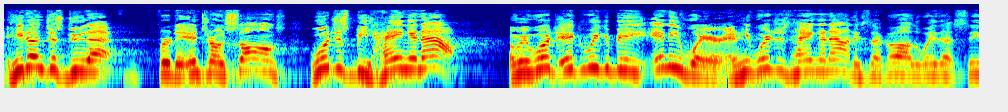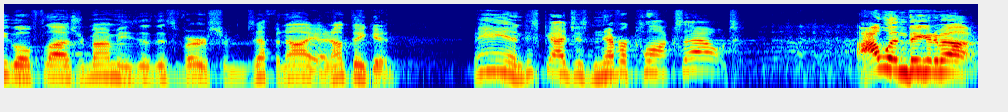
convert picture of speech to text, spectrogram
he doesn't just do that for the intro songs. We'll just be hanging out. I mean, it, we could be anywhere, and he, we're just hanging out. And he's like, "Oh, the way that seagull flies remind me of this verse from Zephaniah." And I'm thinking, "Man, this guy just never clocks out." I wasn't thinking about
